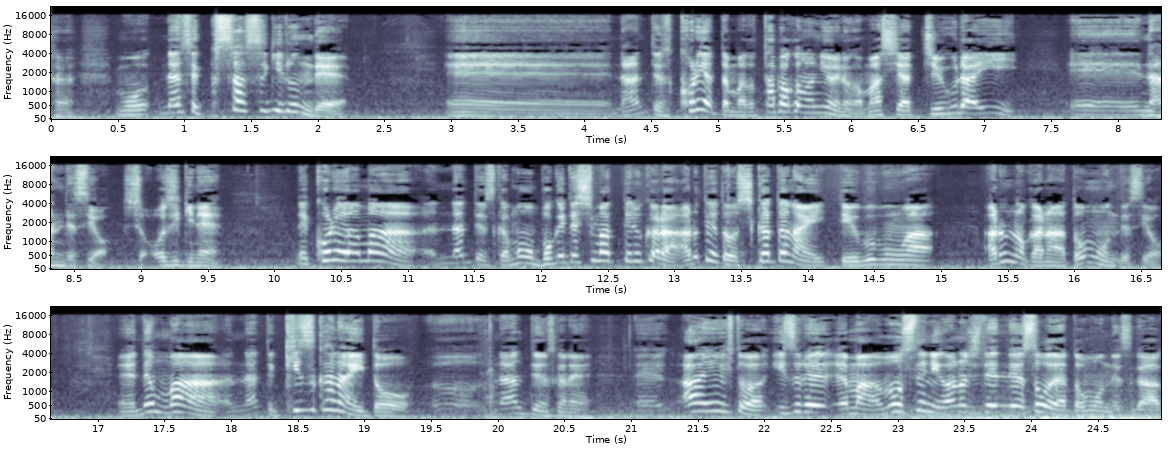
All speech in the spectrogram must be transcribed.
もう、なんせ臭すぎるんで、えー、なんていうんですこれやったらまだタバコの匂いのがマシやっちゅうぐらい、えー、なんですよ。正直ね。で、これはまあ、なんていうんですか、もうボケてしまってるから、ある程度仕方ないっていう部分はあるのかなと思うんですよ。えー、でもまあ、なんて気づかないと、なんていうんですかね、えー、ああいう人はいずれ、まあ、もうすでにあの時点でそうやと思うんですが、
